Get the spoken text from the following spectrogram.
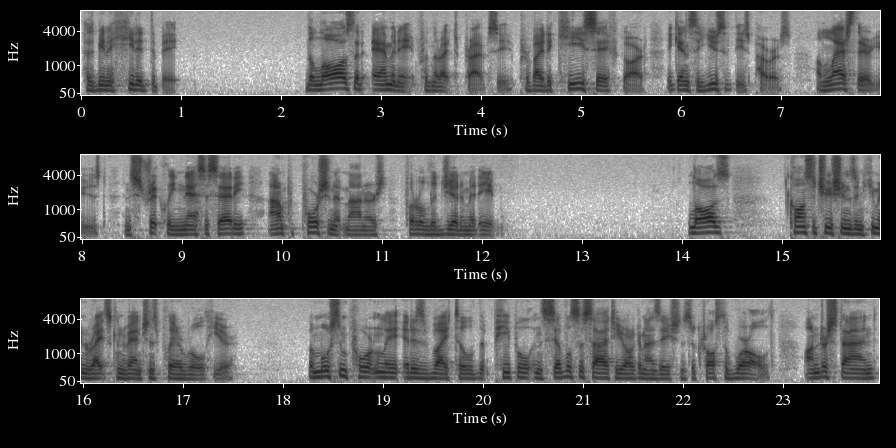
has been a heated debate. The laws that emanate from the right to privacy provide a key safeguard against the use of these powers unless they're used in strictly necessary and proportionate manners for a legitimate aim. Laws Constitutions and human rights conventions play a role here. But most importantly, it is vital that people in civil society organisations across the world understand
